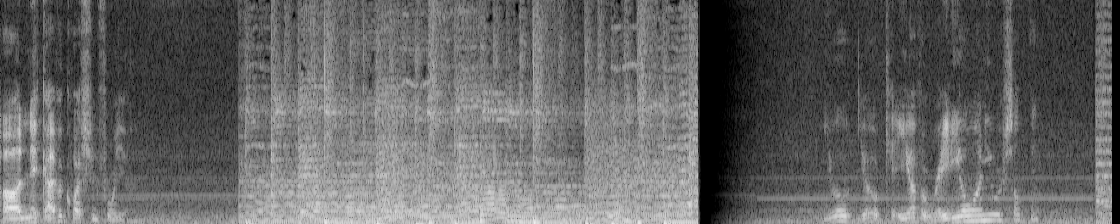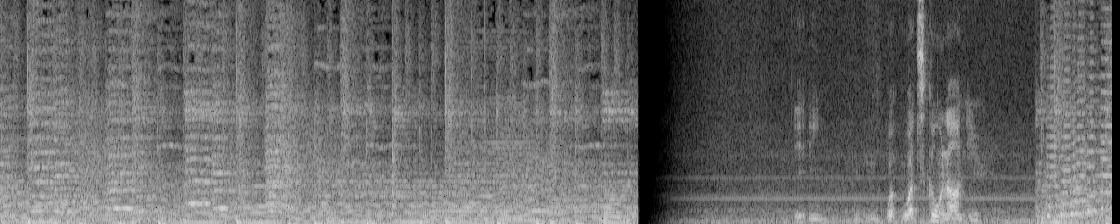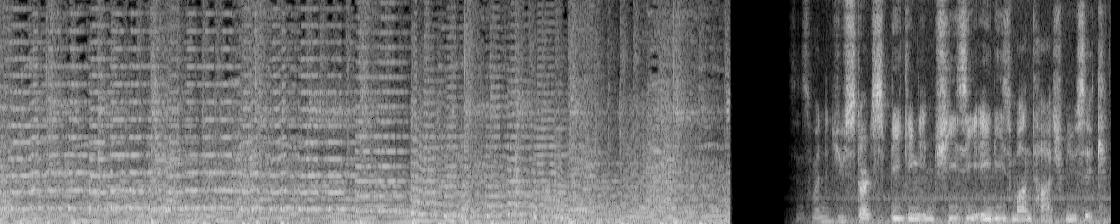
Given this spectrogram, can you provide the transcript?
Uh, Nick, I have a question for you. You you okay? You have a radio on you or something? What what's going on here? When did you start speaking in cheesy 80s montage music?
